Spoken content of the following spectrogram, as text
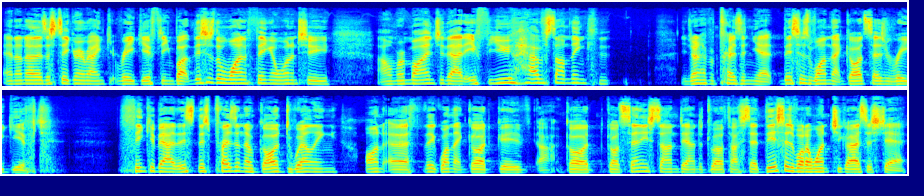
And I know there's a stigma around regifting, but this is the one thing I wanted to um, remind you that if you have something, you don't have a present yet, this is one that God says regift. Think about this this present of God dwelling on earth, the one that God gave, uh, God, God sent His Son down to dwell with us. Said, "This is what I want you guys to share."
